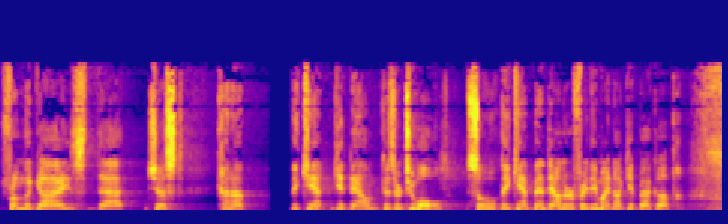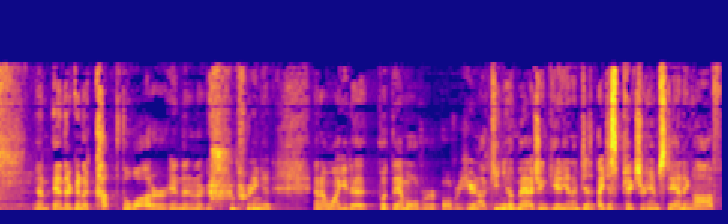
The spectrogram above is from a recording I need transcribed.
from the guys that just kind of, they can't get down because they're too old. So they can't bend down. They're afraid they might not get back up and, and they're going to cup the water and then they're going to bring it. And I want you to put them over, over here. Now, can you imagine Gideon? I'm just, I just picture him standing off,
